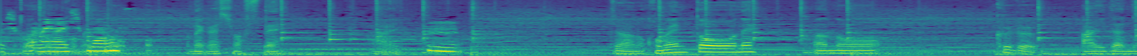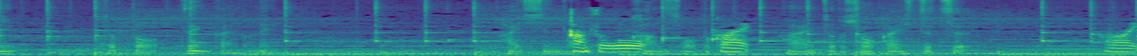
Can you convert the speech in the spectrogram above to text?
ろしくお願いします。す。お願いしますね。はい。うん。じゃあ、あの、コメントをね、あの、来る間に、ちょっと前回のね、配信の感想を感想とか、はい。はい、ちょっと紹介しつつ、はい。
